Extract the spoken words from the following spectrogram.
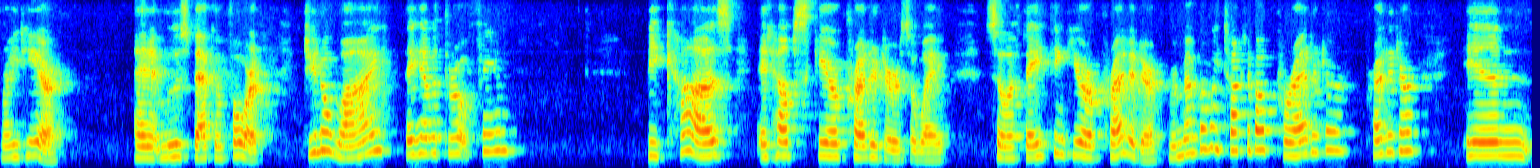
right here. And it moves back and forth. Do you know why they have a throat fan? Because it helps scare predators away. So if they think you're a predator, remember we talked about predator, predator in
